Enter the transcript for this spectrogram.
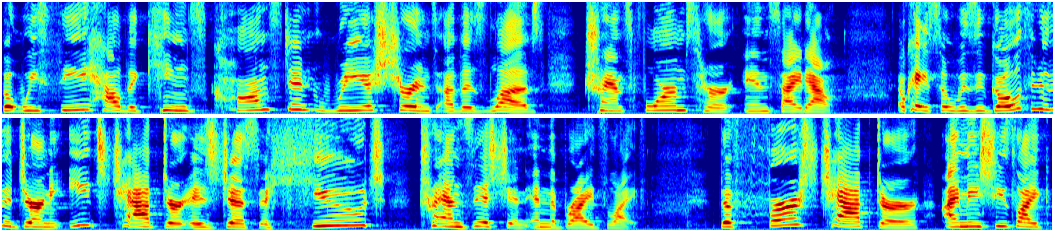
but we see how the king's constant reassurance of his loves transforms her inside out. Okay, so as we go through the journey, each chapter is just a huge transition in the bride's life. The first chapter, I mean, she's like,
